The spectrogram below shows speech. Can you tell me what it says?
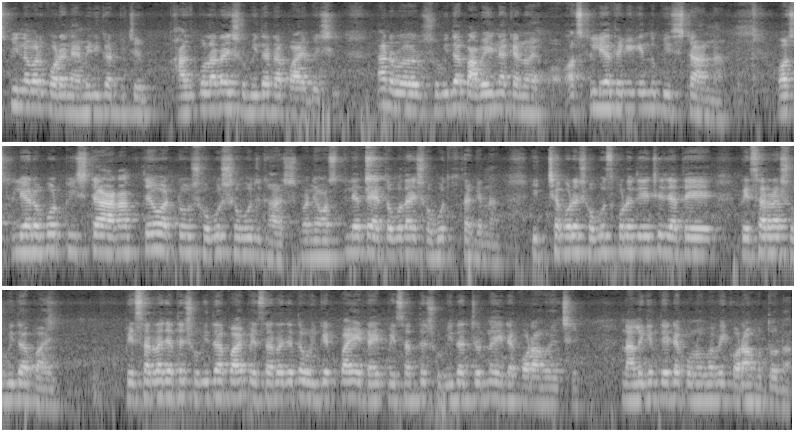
স্পিন আবার করে না আমেরিকার পিচে। ফাস্ট বোলাররাই সুবিধাটা পায় বেশি। আর সুবিধা পাবেই না কেন? অস্ট্রেলিয়া থেকে কিন্তু পিচটা আনা। অস্ট্রেলিয়ার ওপর পিচটা আনাতেও একটু সবুজ সবুজ ঘাস। মানে অস্ট্রেলিয়াতে এত বোধহয় সবুজ থাকে না। ইচ্ছা করে সবুজ করে দিয়েছে যাতে পেসাররা সুবিধা পায়। পেসাররা যাতে সুবিধা পায়, পেসাররা যাতে উইকেট পায়, এটাই পেসারদের সুবিধার জন্য এটা করা হয়েছে। নাহলে কিন্তু এটা কোনোভাবেই করা হতো না।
